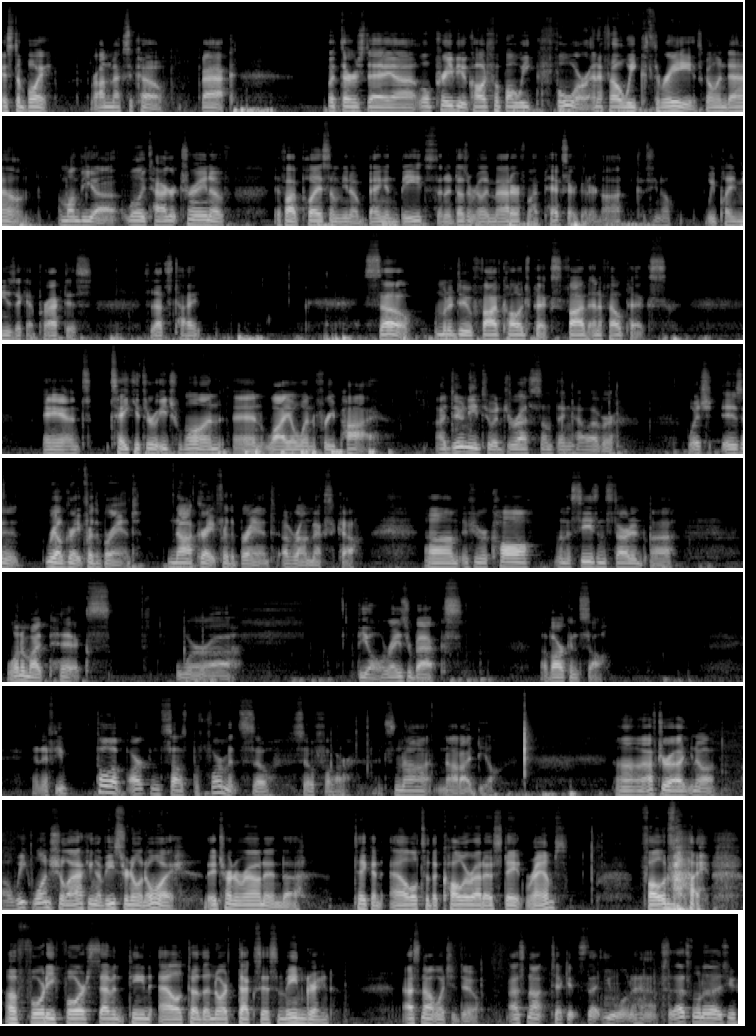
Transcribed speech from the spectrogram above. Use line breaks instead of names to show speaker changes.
It's the boy, Ron Mexico, back with Thursday. Uh, little preview: College Football Week Four, NFL Week Three. It's going down. I'm on the uh, Willie Taggart train of if I play some, you know, banging beats, then it doesn't really matter if my picks are good or not, because you know we play music at practice, so that's tight. So I'm gonna do five college picks, five NFL picks, and take you through each one and why you'll win free pie. I do need to address something, however, which isn't real great for the brand. Not great for the brand of Ron Mexico. Um, if you recall, when the season started, uh, one of my picks were uh, the old Razorbacks of Arkansas. And if you pull up Arkansas's performance so so far, it's not not ideal. Uh, after a you know a, a, week one shellacking of Eastern Illinois, they turn around and uh, take an L to the Colorado State Rams, followed by a 44-17 L to the North Texas Mean Green. That's not what you do. That's not tickets that you want to have. So that's one of those you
